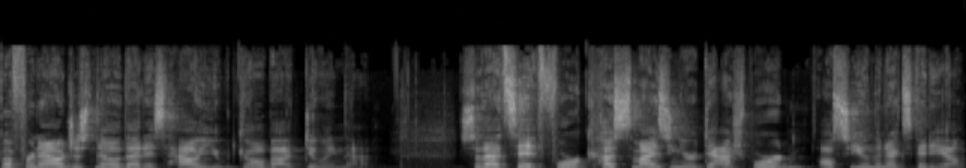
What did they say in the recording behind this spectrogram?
but for now, just know that is how you would go about doing that. So that's it for customizing your dashboard. I'll see you in the next video.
